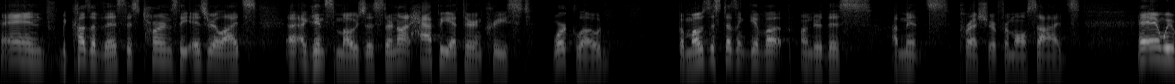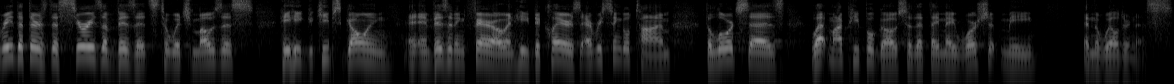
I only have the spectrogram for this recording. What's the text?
And because of this, this turns the Israelites uh, against Moses. They're not happy at their increased workload, but Moses doesn't give up under this immense pressure from all sides. And we read that there's this series of visits to which Moses he, he keeps going and, and visiting Pharaoh, and he declares every single time, the Lord says, "Let my people go, so that they may worship me in the wilderness."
